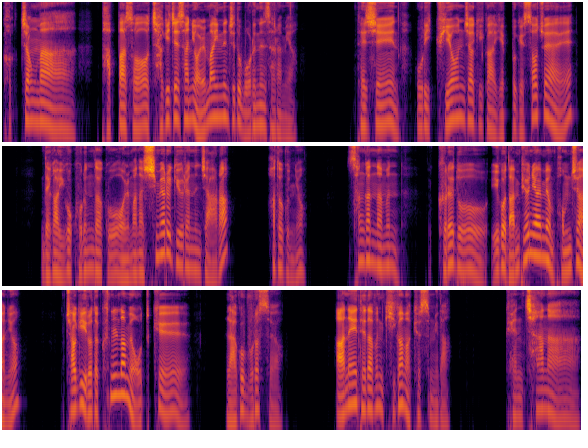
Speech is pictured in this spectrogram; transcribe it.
걱정 마. 바빠서 자기 재산이 얼마 있는지도 모르는 사람이야. 대신 우리 귀여운 자기가 예쁘게 써줘야 해. 내가 이거 고른다고 얼마나 심혈을 기울였는지 알아? 하더군요. 상간남은 그래도 이거 남편이 알면 범죄 아니야? 자기 이러다 큰일 나면 어떡해? 라고 물었어요. 아내의 대답은 기가 막혔습니다. 괜찮아.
